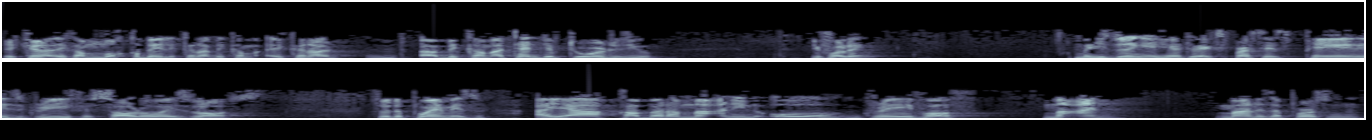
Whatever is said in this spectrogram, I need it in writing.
it cannot become muqbil it cannot become it cannot uh, become attentive towards you. You following? But he's doing it here to express his pain his grief his sorrow his loss. So the poem is aya qabr ma'anin o grave of ma'an Ma'n is a person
